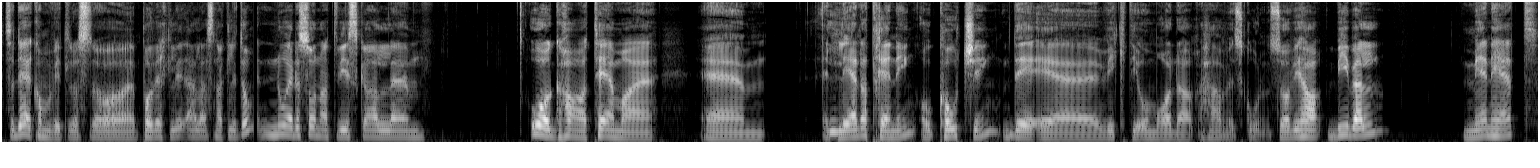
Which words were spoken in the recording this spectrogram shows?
Så det kommer vi til å påvirke litt, eller snakke litt om. Nå er det sånn at vi skal òg eh, ha temaet eh, ledertrening og coaching. Det er viktige områder her ved skolen. Så vi har Bibelen, menighet,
